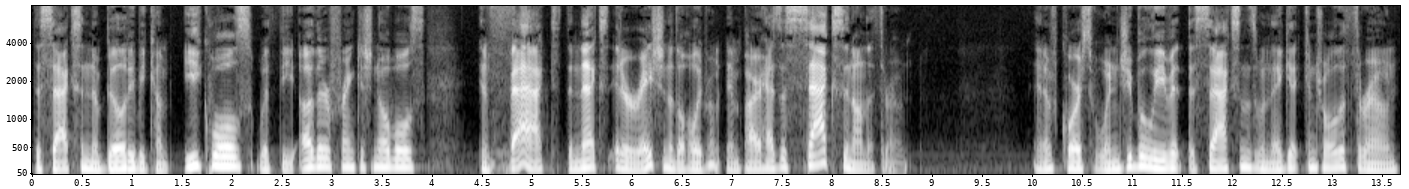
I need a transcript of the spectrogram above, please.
The Saxon nobility become equals with the other Frankish nobles. In fact, the next iteration of the Holy Roman Empire has a Saxon on the throne. And of course, wouldn't you believe it, the Saxons, when they get control of the throne,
